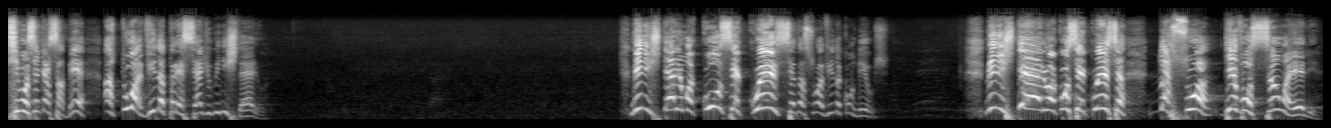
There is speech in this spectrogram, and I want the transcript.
Se você quer saber, a tua vida precede o ministério. Ministério é uma consequência da sua vida com Deus. Ministério é uma consequência da sua devoção a Ele,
